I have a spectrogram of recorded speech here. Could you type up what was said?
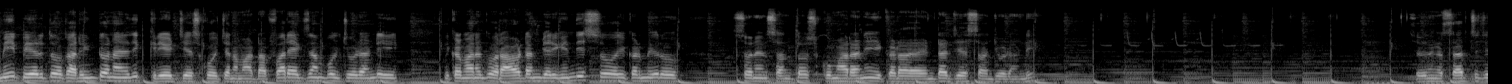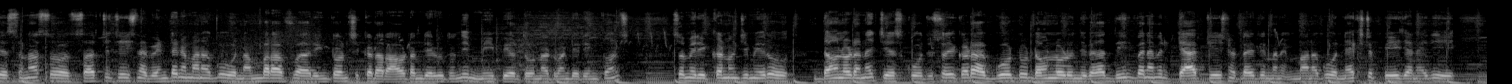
మీ పేరుతో ఒక రింగ్ టోన్ అనేది క్రియేట్ చేసుకోవచ్చు అనమాట ఫర్ ఎగ్జాంపుల్ చూడండి. ఇక్కడ మనకు రావటం జరిగింది. సో ఇక్కడ మీరు సో నేను సంతోష్ కుమార్ అని ఇక్కడ ఎంటర్ చేస్తాను చూడండి. సో విధంగా సెర్చ్ చేస్తున్నా. సో సెర్చ్ చేసిన వెంటనే మనకు నంబర్ ఆఫ్ రింగ్ టోన్స్ ఇక్కడ రావడం జరుగుతుంది. మీ పేరుతో ఉన్నటువంటి రింగ్ టోన్స్ సో మీరు ఇక్కడ నుంచి మీరు డౌన్లోడ్ అనేది చేసుకోవచ్చు. సో ఇక్కడ గో టు డౌన్లోడ్ ఉంది కదా. దీనిపైన మీరు ట్యాప్ చేసినట్లయితే మన మనకు నెక్స్ట్ పేజ్ అనేది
